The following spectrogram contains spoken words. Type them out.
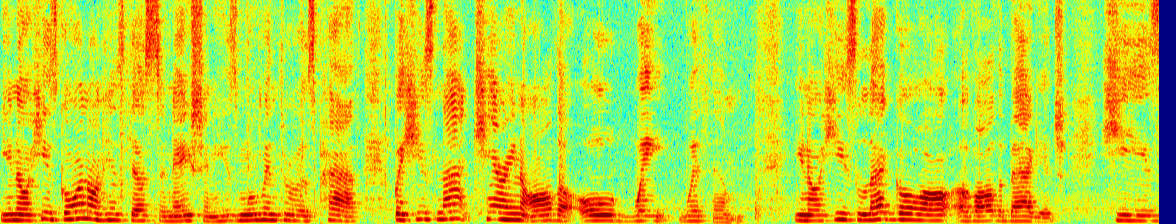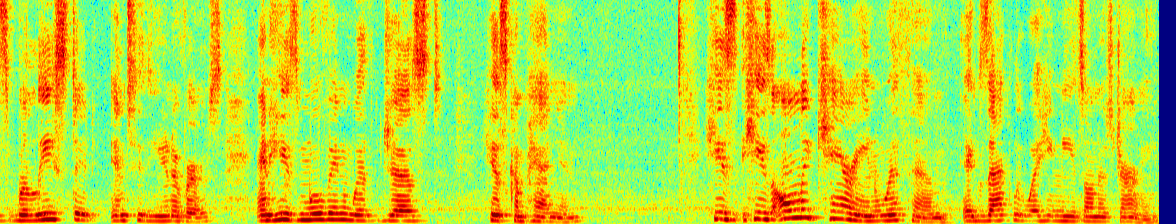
You know, he's going on his destination. He's moving through his path. But he's not carrying all the old weight with him. You know, he's let go of all the baggage. He's released it into the universe. And he's moving with just his companion. He's, he's only carrying with him exactly what he needs on his journey.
